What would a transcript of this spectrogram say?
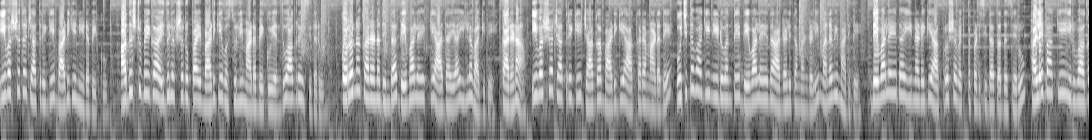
ಈ ವರ್ಷದ ಜಾತ್ರೆಗೆ ಬಾಡಿಗೆ ನೀಡಬೇಕು. ಆದಷ್ಟು ಬೇಗ ಐದು ಲಕ್ಷ ರೂಪಾಯಿ ಬಾಡಿಗೆ ವಸೂಲಿ ಮಾಡಬೇಕು ಎಂದು ಆಗ್ರಹಿಸಿದರು. ಕೊರೋನಾ ಕಾರಣದಿಂದ ದೇವಾಲಯಕ್ಕೆ ಆದಾಯ ಇಲ್ಲವಾಗಿದೆ. ಕಾರಣ, ಈ ವರ್ಷ ಜಾತ್ರೆಗೆ ಜಾಗ ಬಾಡಿಗೆ ಆಕಾರ ಮಾಡದೆ, ಉಚಿತವಾಗಿ ನೀಡುವಂತೆ ದೇವಾಲಯದ ಆಡಳಿತ ಮಂಡಳಿ ಮನವಿ ಮಾಡಿದೆ. ದೇವಾಲಯದ ಈ ನಡೆಗೆ ಆಕ್ರೋಶ ವ್ಯಕ್ತಪಡಿಸಿದ ಸದಸ್ಯರು, ಹಳೆ ಬಾಕಿಯೇ ಇರುವಾಗ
